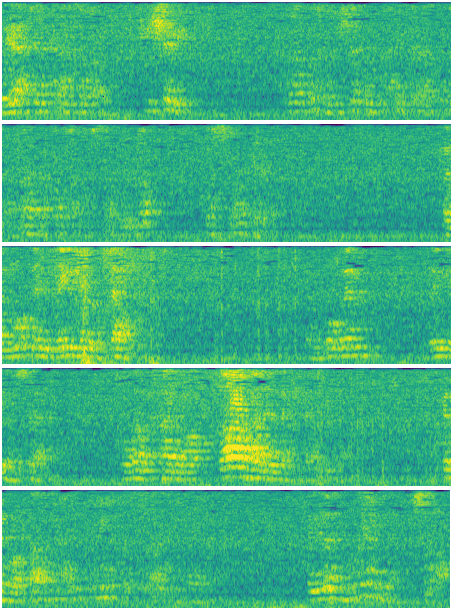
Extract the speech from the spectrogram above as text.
ويأتي الناس في شيء أنا قلت في شيء المؤمن زي السهم المؤمن زي السهم هو قال وطابا عند كتاب الله كيف وطابا عند كتاب الله فإذا هو يبدأ بسرعة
